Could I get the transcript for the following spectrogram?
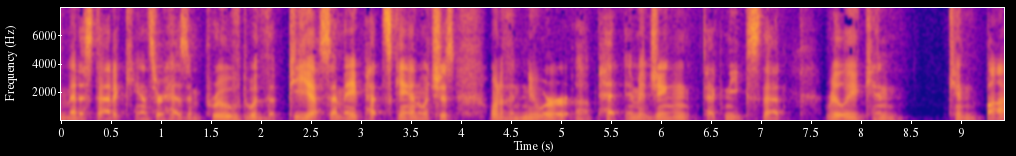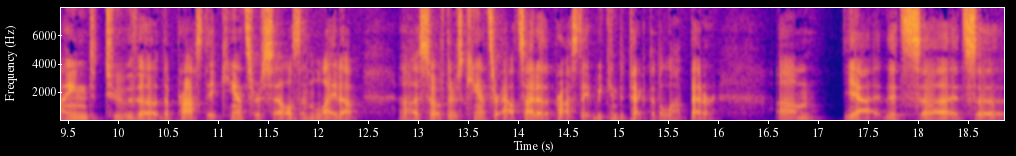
metastatic cancer has improved with the PSMA PET scan, which is one of the newer uh, PET imaging techniques that really can can bind to the the prostate cancer cells and light up uh, so if there's cancer outside of the prostate, we can detect it a lot better. Um, yeah, it's uh, it's a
